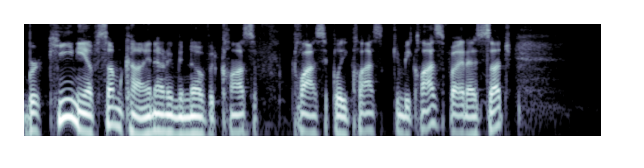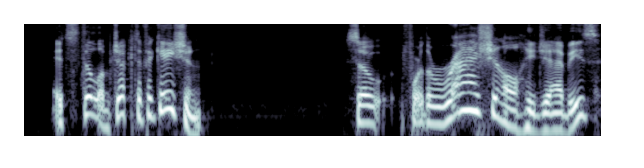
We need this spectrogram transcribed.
burkini of some kind, I don't even know if it classically class- can be classified as such, it's still objectification. So, for the rational hijabis,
